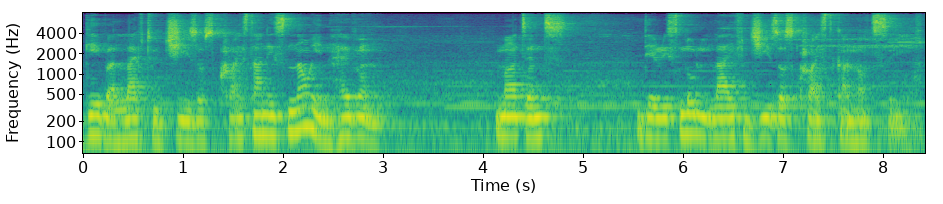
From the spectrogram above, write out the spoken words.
gave her life to Jesus Christ and is now in heaven. Martins, there is no life Jesus Christ cannot save.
